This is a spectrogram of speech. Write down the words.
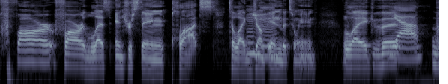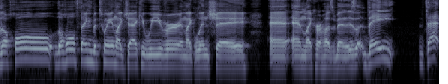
far far less interesting plots to like jump Mhm. in between. Like the yeah. the whole the whole thing between like Jacki Weaver and like Lin Shaye and, and like her husband is they that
